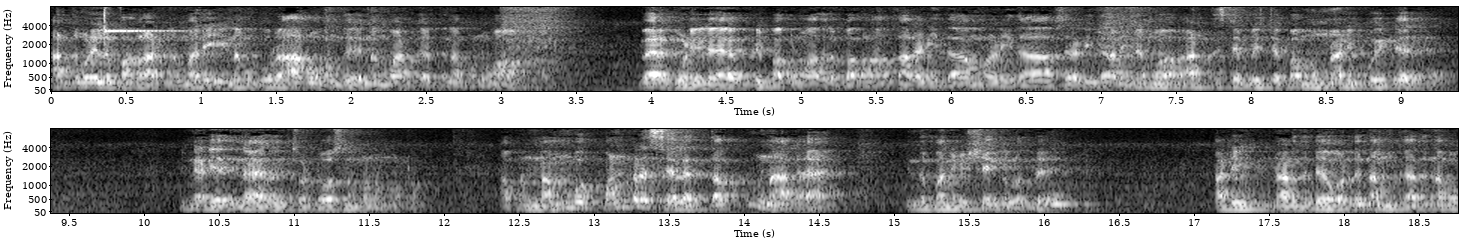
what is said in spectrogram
அடுத்த கோழியில் பார்க்கலான்ற மாதிரி நமக்கு ஒரு ஆர்வம் வந்து நம்ம அடுத்து அடுத்து என்ன பண்ணுவோம்? வேறு கோழியில் இப்படி பார்க்கணும் அதில் பார்க்கலாம். கால் அடிதா முள் அடிதா சிறு அடிதா அப்படின்னு நம்ம அடுத்த ஸ்டெப் பை ஸ்டெப்பாக முன்னாடி போயிட்டே இருக்கும் பின்னாடி அது என்ன எதுன்னு சொல்லிட்டு யோசனை பண்ண மாட்டோம். அப்போ நம்ம பண்ணுற சில தப்புனால இந்த மாதிரி விஷயங்கள் வந்து அடி நடந்துகிட்டே வருது. நமக்கு அது நம்ம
